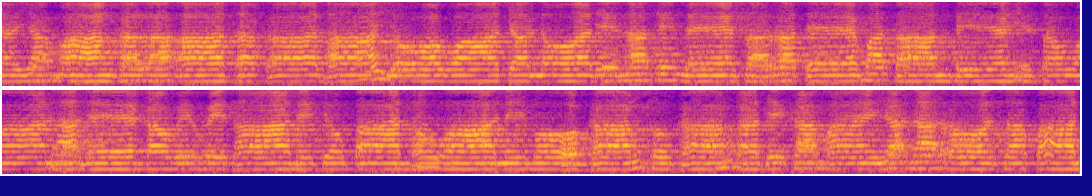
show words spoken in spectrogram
ชยมังคลาอัตถกาทายโยวาจโนทินาทิเนสารเตมตันเทหิตวานาเนกวิวิธานิจุปานทวานิโมกขังสุขังอธิคมายนะโรสปัญ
